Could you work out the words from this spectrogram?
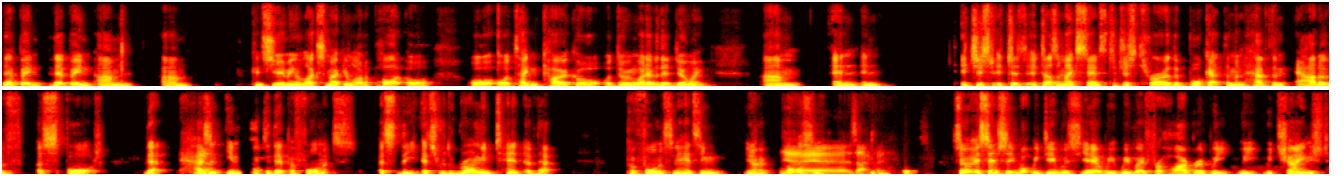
they've been they've been um, um, consuming like smoking a lot of pot or or, or taking coke or, or doing whatever they're doing, um, and and it just it just it doesn't make sense to just throw the book at them and have them out of a sport that hasn't yeah. impacted their performance. It's the it's the wrong intent of that performance enhancing you know yeah, policy. Yeah, exactly. So essentially, what we did was yeah we, we went for a hybrid. We we we changed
